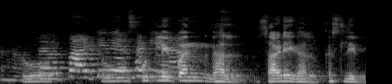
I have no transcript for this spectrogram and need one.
तू तर पार्टी तू वेअरसाठी कुठली ना- पण घाल साडी घाल कसली बी.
